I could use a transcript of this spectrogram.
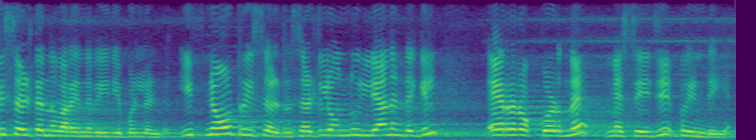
റിസൾട്ട് എന്ന് പറയുന്ന വേരിയബിളിലുണ്ട് ഇഫ് നോട്ട് റിസൾട്ട് റിസൾട്ടിൽ ഒന്നും ഇല്ലാന്നുണ്ടെങ്കിൽ എറർ ഒക്കെ ഇടുന്ന് മെസ്സേജ് പ്രിന്റ് ചെയ്യാം.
